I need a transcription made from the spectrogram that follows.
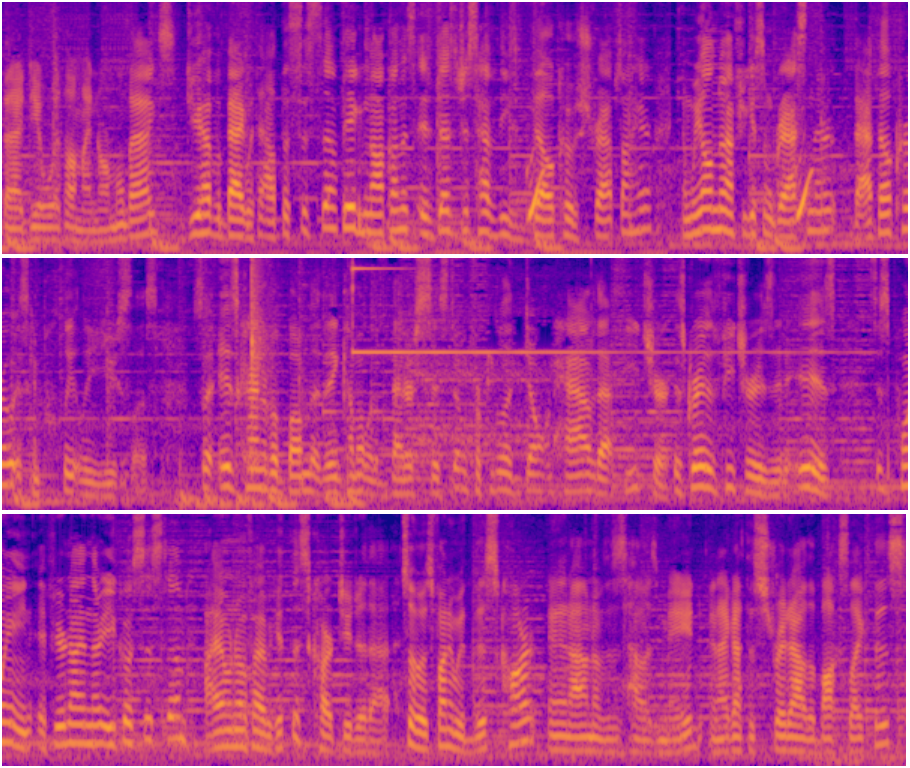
that I deal with on my normal bags. Do you have a bag without the system? Big knock on this, it does just have these Velcro straps on here. And we all know after you get some grass in there, that Velcro is completely useless. So it is kind of a bum that they didn't come up with a better system for people that don't have that feature. As great of a feature as it is, it's disappointing. If you're not in their ecosystem, I don't know if I would get this cart due to that. So it's funny with this cart, and I don't know if this is how it's made, and I got this straight out of the box like this,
